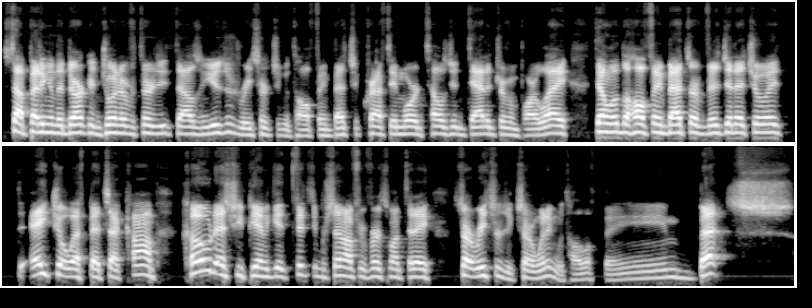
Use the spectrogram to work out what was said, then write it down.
Stop betting in the dark and join over 30,000 users researching with Hall of Fame bets to craft a more intelligent, data driven parlay. Download the Hall of Fame bets or visit HOA. HOFbets.com. Code SGPN to get 50% off your first month today. Start researching, start winning with Hall of Fame bets.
